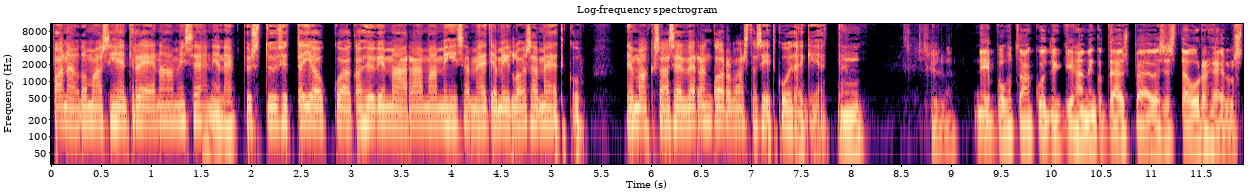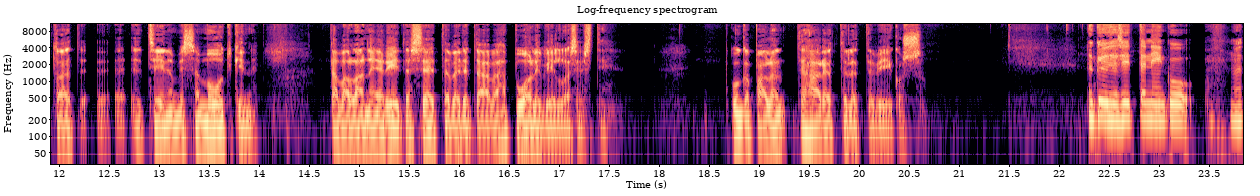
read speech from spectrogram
paneutumaan siihen treenaamiseen ja ne pystyy sitten joukkue aika hyvin määräämään, mihin sä meet ja milloin sä meet, kun ne maksaa sen verran korvausta siitä kuitenkin. Että. Mm. Kyllä. Niin, puhutaan kuitenkin ihan niin kuin täyspäiväisestä urheilusta, että, että siinä missä muutkin tavallaan ei riitä se, että vedetään vähän puolivillaisesti. Kuinka paljon te harjoittelette viikossa? No kyllä se sitten niin kuin, no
